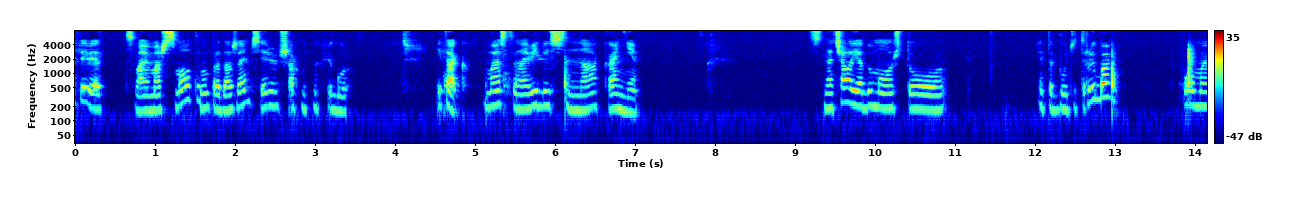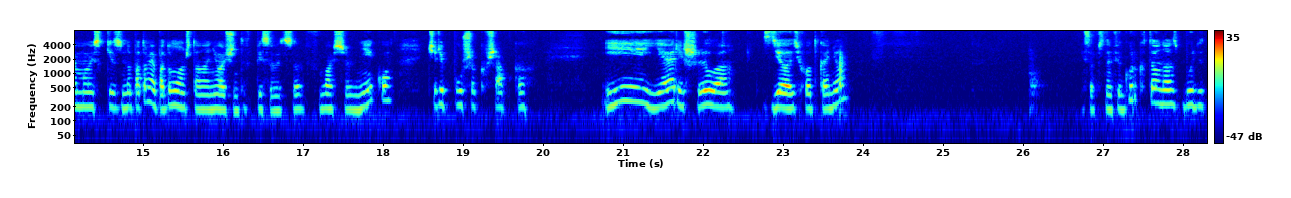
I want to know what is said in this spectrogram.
привет! С вами Маша Смолот, и мы продолжаем серию шахматных фигур. Итак, мы остановились на коне. Сначала я думала, что это будет рыба по моему эскизу, но потом я подумала, что она не очень-то вписывается во всю линейку черепушек в шапках. И я решила сделать ход конем. И, собственно, фигурка-то у нас будет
